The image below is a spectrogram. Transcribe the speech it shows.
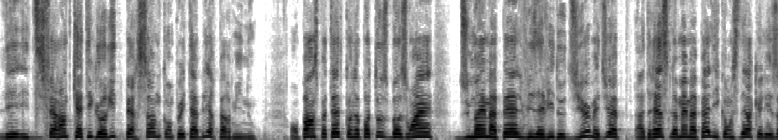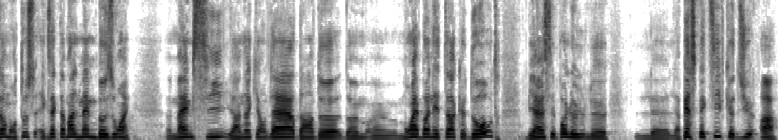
les différentes catégories de personnes qu'on peut établir parmi nous. On pense peut-être qu'on n'a pas tous besoin du même appel vis-à-vis de Dieu, mais Dieu adresse le même appel. Il considère que les hommes ont tous exactement le même besoin. Même s'il y en a qui ont l'air dans un moins bon état que d'autres, bien, ce n'est pas la perspective que Dieu a.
